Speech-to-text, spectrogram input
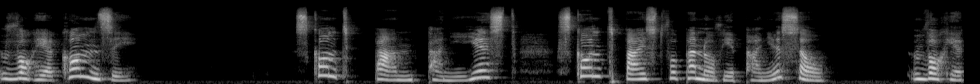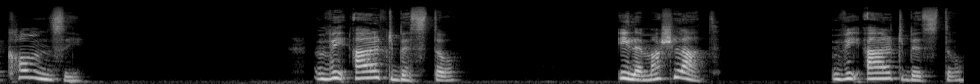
Woher kommen Sie? Skąd pan, pani jest? Skąd państwo, panowie, panie są? Woher kommen Sie? Wie alt bist du? Ile masz lat? Wie alt bist du?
